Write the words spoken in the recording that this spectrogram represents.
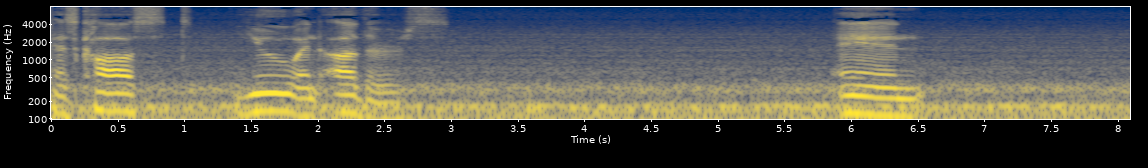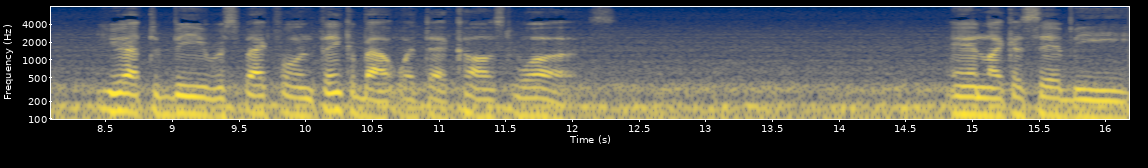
has cost you and others and you have to be respectful and think about what that cost was. And like I said, be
